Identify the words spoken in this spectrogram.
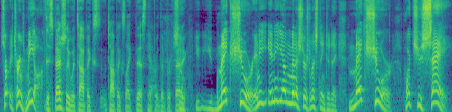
Certainly turns me off. Especially with topics topics like this, the, the prophetic. So you, you make sure, any, any young ministers listening today, make sure what you say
